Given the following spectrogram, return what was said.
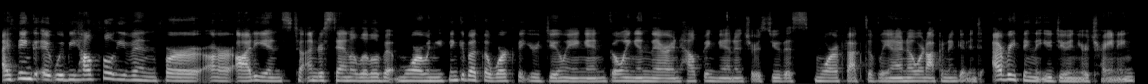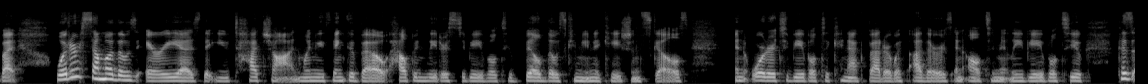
I think it would be helpful even for our audience to understand a little bit more when you think about the work that you're doing and going in there and helping managers do this more effectively. And I know we're not going to get into everything that you do in your training, but what are some of those areas that you touch on when you think about helping leaders to be able to build those communication skills? in order to be able to connect better with others and ultimately be able to because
